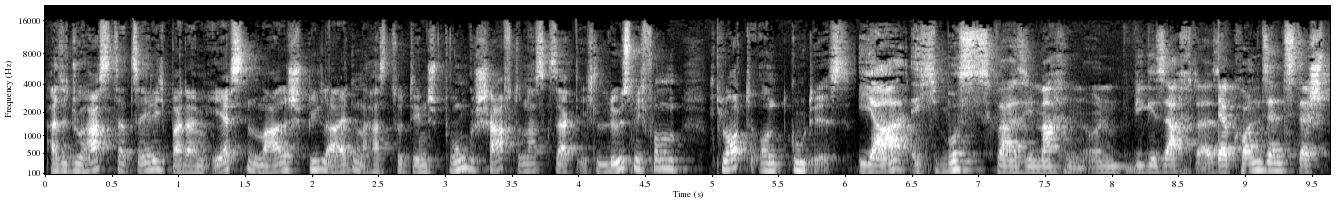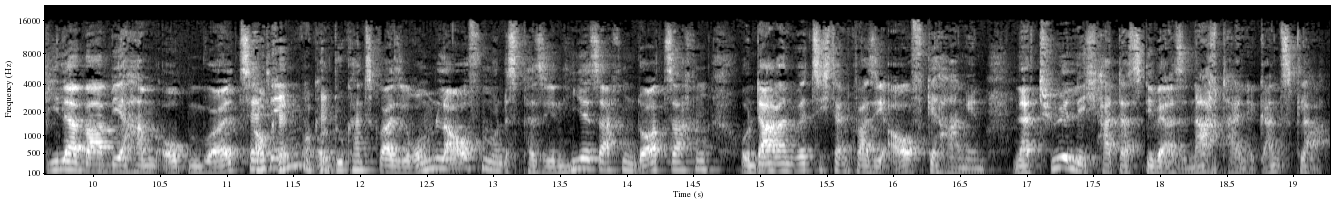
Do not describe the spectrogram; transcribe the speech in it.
Also du hast tatsächlich bei deinem ersten Mal Spielleiten, hast du den Sprung geschafft und hast gesagt, ich löse mich vom Plot und gut ist. Ja, ich muss es quasi machen. Und wie gesagt, also der Konsens der Spieler war, wir haben Open World Setting Okay, okay. und du kannst quasi rumlaufen und es passieren hier Sachen, dort Sachen und daran wird sich dann quasi aufgehangen. Natürlich hat das diverse Nachteile, ganz klar.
